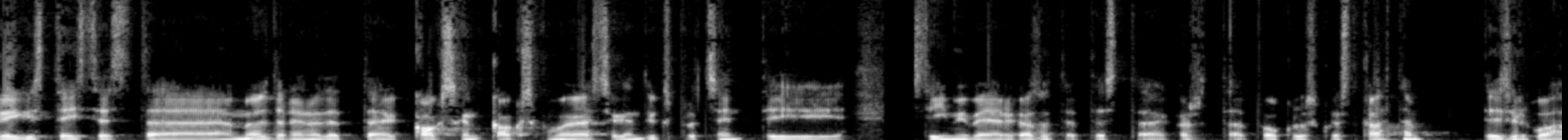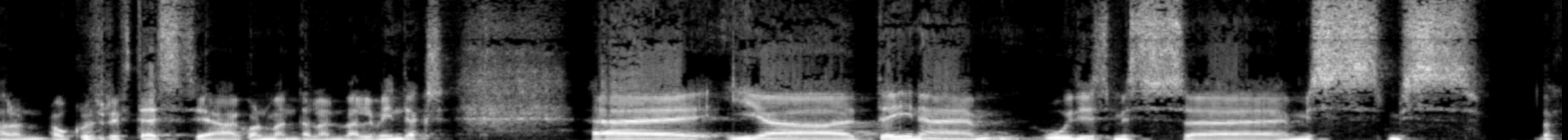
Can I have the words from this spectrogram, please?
kõigist teistest äh, mööda läinud et, et kakskümmend kaks koma üheksakümmend üks protsenti. Steam'i VR kasutajatest äh, kasutab Oculus Quest kahte, teisel kohal on Oculus Rift S ja kolmandal on Valve Index. Äh, ja teine uudis, mis, mis, mis noh,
